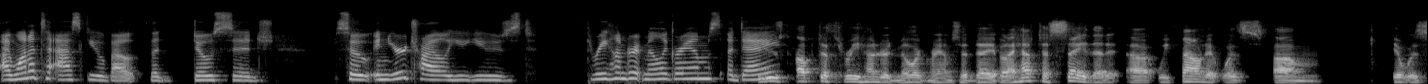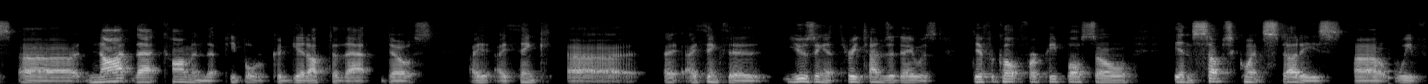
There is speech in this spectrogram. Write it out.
I wanted to ask you about the dosage. So in your trial, you used 300 milligrams a day. Used up to 300 milligrams a day, but I have to say that it, uh, we found it was um, it was uh, not that common that people could get up to that dose. I, I think uh, I, I think the using it three times a day was difficult for people. So in subsequent studies, uh, we've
